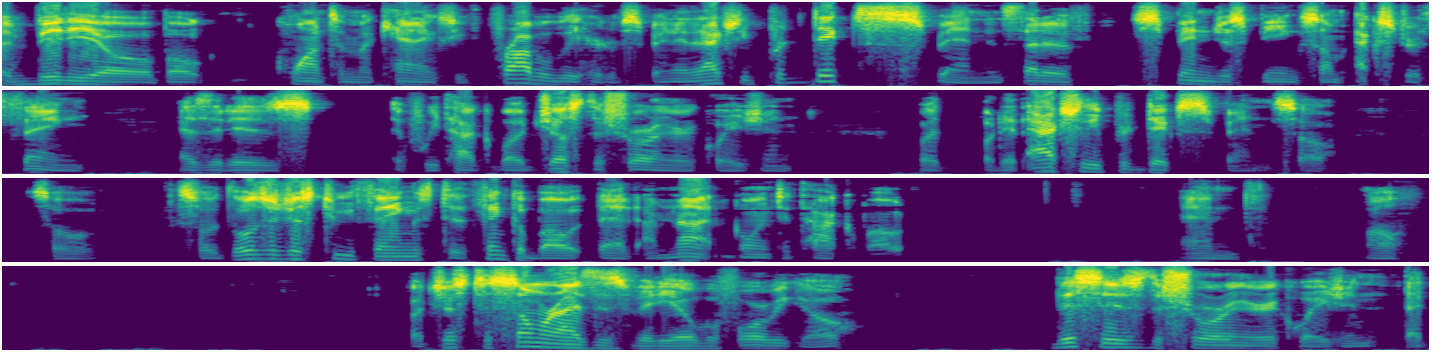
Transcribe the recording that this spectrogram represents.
a video about quantum mechanics you've probably heard of spin. And it actually predicts spin instead of spin just being some extra thing as it is if we talk about just the Schrodinger equation, but but it actually predicts spin. So so so those are just two things to think about that I'm not going to talk about. And well, but just to summarize this video before we go, this is the Schrodinger equation, that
